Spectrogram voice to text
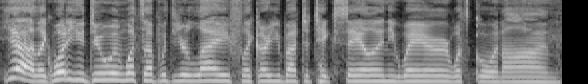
Yeah, like what are you doing? What's up with your life? Like, are you about to take sail anywhere? What's going on?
